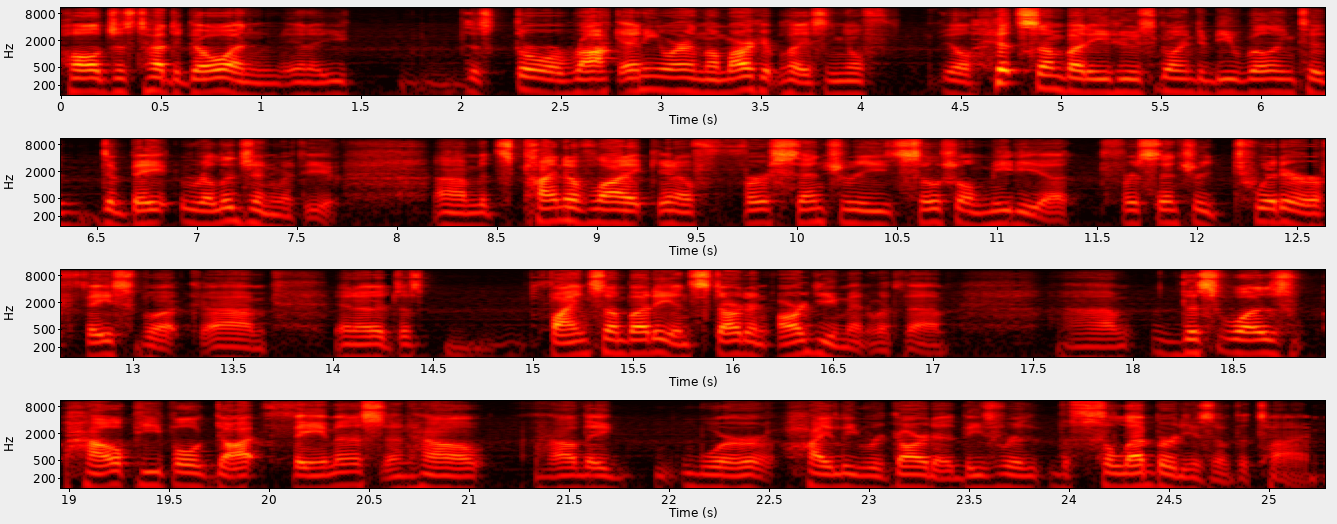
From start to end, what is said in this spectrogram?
Paul just had to go and you know you just throw a rock anywhere in the marketplace and you'll you'll hit somebody who's going to be willing to debate religion with you. Um, it's kind of like you know first century social media, first century Twitter or Facebook. Um, you know, just find somebody and start an argument with them. Um, this was how people got famous and how how they were highly regarded. These were the celebrities of the time.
